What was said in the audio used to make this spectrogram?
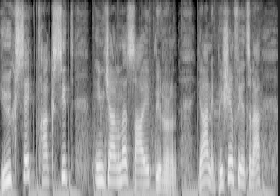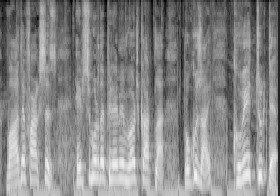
yüksek taksit imkanına sahip bir ürün. Yani peşin fiyatına vade farksız. Hepsi burada Premium World Kart'la 9 ay, Kuveyt Türk'te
